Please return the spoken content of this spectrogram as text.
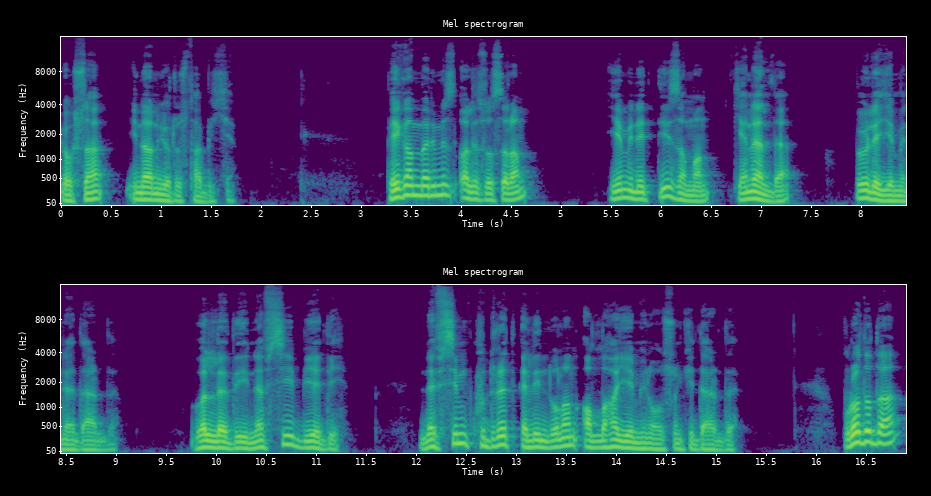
Yoksa inanıyoruz tabii ki. Peygamberimiz aleyhisselam yemin ettiği zaman genelde böyle yemin ederdi. وَالَّذ۪ي nefsi biyedi. Nefsim kudret elinde olan Allah'a yemin olsun ki derdi. Burada da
